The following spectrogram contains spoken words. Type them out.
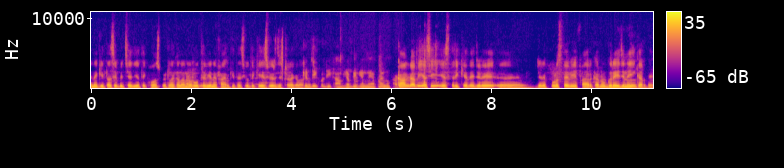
ਇਹਨੇ ਕੀਤਾ ਸੀ ਪਿੱਛੇ ਜੀ ਇੱਥੇ ਇੱਕ ਹਸਪੀਟਲ ਹੈ ਕਲਾਨੌਰ ਉੱਥੇ ਵੀ ਇਹਨੇ ਫਾਇਰ ਕੀਤਾ ਸੀ ਉੱਥੇ ਕੇਸ ਵੀ ਰਜਿਸਟਰਡ ਹੈ ਕਲਾਨੌਰ ਕਿੰਨੀ ਵੱਡੀ ਕਾਮਯਾਬੀ ਕਿੰਨੇ ਆਪਣੇ ਨੂੰ ਕਾਮਯਾਬੀ ਅਸੀਂ ਇਸ ਤਰੀਕੇ ਦੇ ਜਿਹੜੇ ਜਿਹੜੇ ਪੁਲਿਸ ਤੇ ਵੀ ਫਾਇਰ ਕਰਨ ਨੂੰ ਗੁਰੇਜ ਨਹੀਂ ਕਰਦੇ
